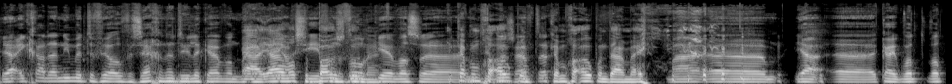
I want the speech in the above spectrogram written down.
Ja, ik ga daar niet meer te veel over zeggen natuurlijk, hè, want mijn Ja, was de van de vorige keer was ik heb hem geopend. Ik heb hem geopend daarmee. Maar ehm, ja, kijk, wat, wat,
